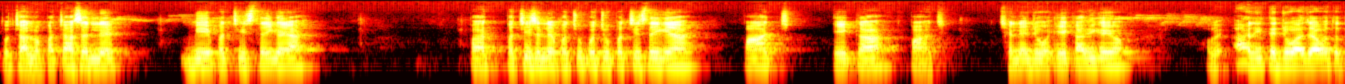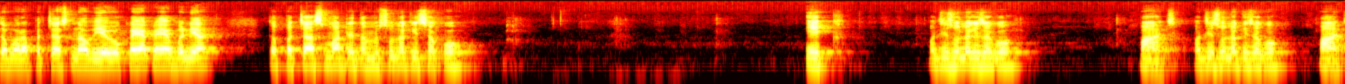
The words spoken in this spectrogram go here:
તો ચાલો પચાસ એટલે બે પચીસ થઈ ગયા પાંચ પચીસ એટલે પચું પચું પચીસ થઈ ગયા પાંચ એકા પાંચ છેલ્લે જુઓ એક આવી ગયો હવે આ રીતે જોવા જાઓ તો તમારા પચાસના અવયવો કયા કયા બન્યા? તો પચાસ માટે તમે શું લખી શકો? એક. પછી શું લખી શકો? પાંચ. પછી શું લખી શકો? પાંચ.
